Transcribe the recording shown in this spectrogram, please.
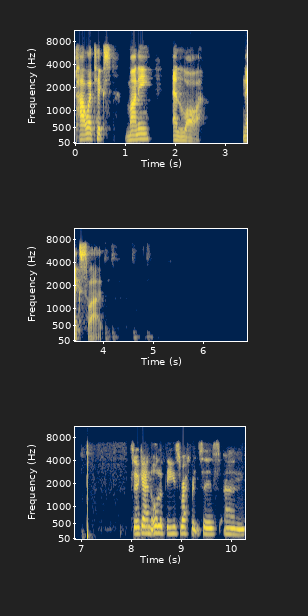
politics, money, and law. Next slide. So again, all of these references and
